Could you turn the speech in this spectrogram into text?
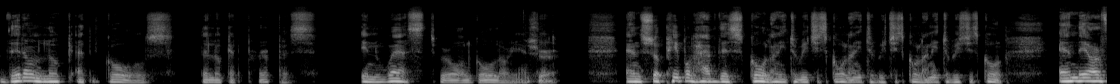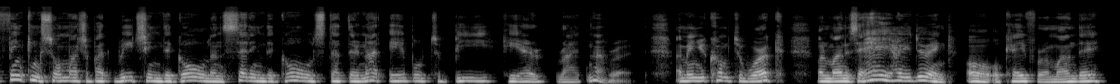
they don't look at goals they look at purpose. In west we're all goal oriented Sure. And so people have this goal I need to reach this goal, I need to reach this goal, I need to reach this goal. And they are thinking so much about reaching the goal and setting the goals that they're not able to be here right now. Right. I mean, you come to work on Monday and say, Hey, how you doing? Oh, okay for a Monday.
